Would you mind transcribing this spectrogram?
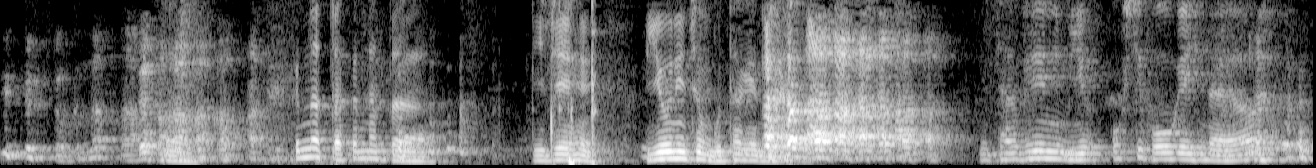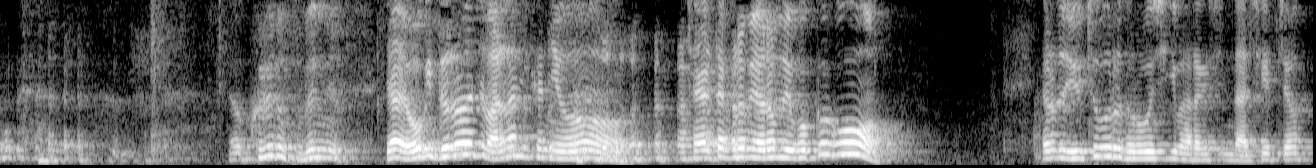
끝났다. 어, 끝났다, 끝났다. 이제 미혼인 척 못 하겠네. 장피디님 미- 혹시 보고 계시나요? 야, 그래도 900명. 야, 여기 늘어나지 말라니까요. 자, 일단 그러면 여러분 이거 끄고 여러분들 유튜브로 들어오시기 바라겠습니다. 아시겠죠?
